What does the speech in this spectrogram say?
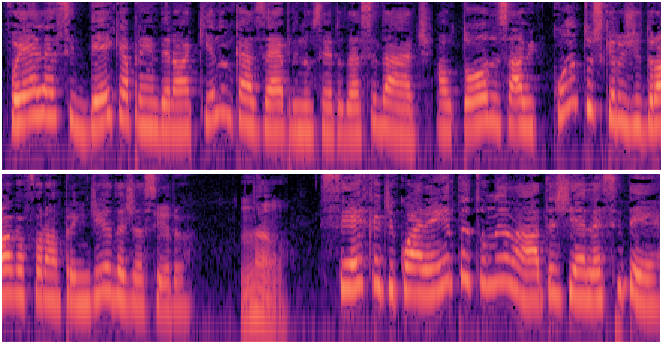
Foi LSD que apreenderam aqui no casebre, no centro da cidade. Ao todo, sabe quantos quilos de droga foram apreendidas, Jaciro? Não cerca de 40 toneladas de LSD.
